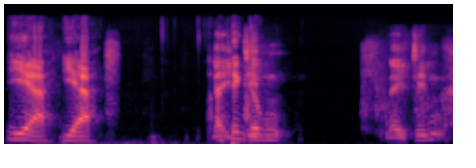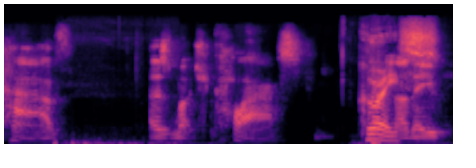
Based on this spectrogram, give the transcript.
Yeah, yeah. They I think didn't. They didn't have as much class. grace. Now, they,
